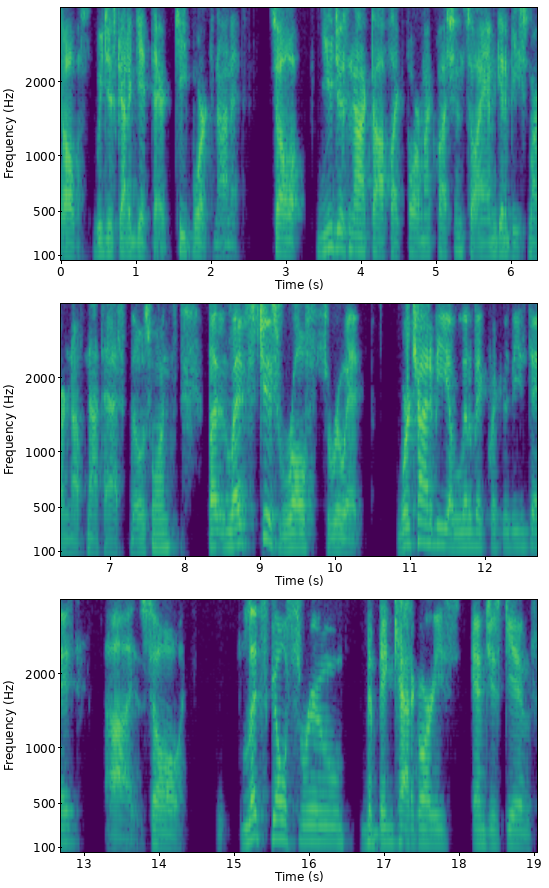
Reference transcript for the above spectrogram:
So we just got to get there, keep working on it. So you just knocked off like four of my questions. So I am going to be smart enough not to ask those ones, but let's just roll through it. We're trying to be a little bit quicker these days. Uh, so let's go through the big categories and just give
